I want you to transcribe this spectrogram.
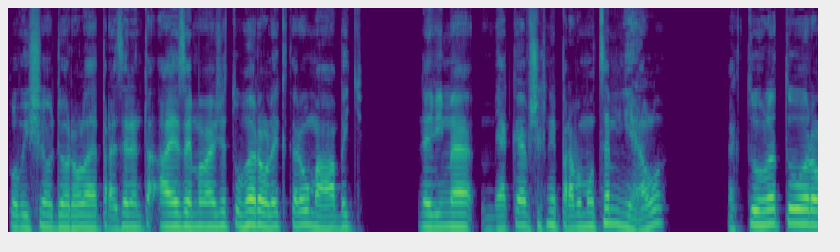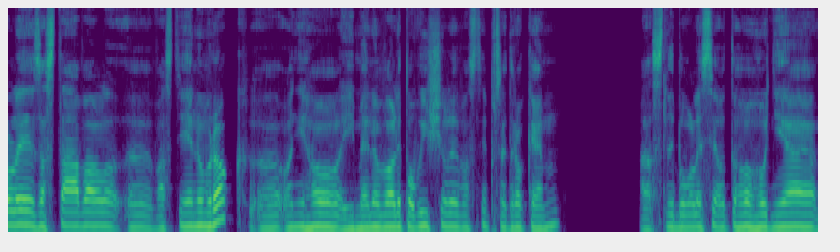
povýšil do role prezidenta a je zajímavé, že tuhle roli, kterou má, byť nevíme, jaké všechny pravomoce měl, tak tuhle tu roli zastával uh, vlastně jenom rok. Uh, oni ho jmenovali, povýšili vlastně před rokem a slibovali si od toho hodně a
